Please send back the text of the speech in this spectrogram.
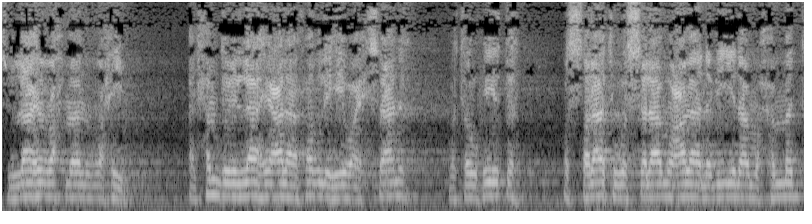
بسم الله الرحمن الرحيم. الحمد لله على فضله وإحسانه وتوفيقه والصلاة والسلام على نبينا محمد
